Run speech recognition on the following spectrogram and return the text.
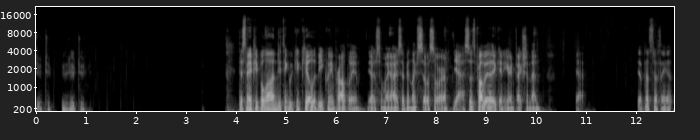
Do, do, do, this many people on, do you think we could kill the bee queen? Probably. Yeah, so my eyes have been like so sore. Yeah, so it's probably like an ear infection then. Yeah. Yep, that's definitely it.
